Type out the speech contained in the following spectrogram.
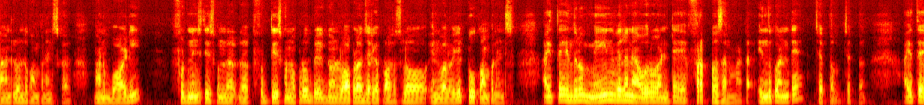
దాంట్లో ఉండే కాంపోనెంట్స్ కాదు. మన బాడీ ఫుడ్ నుంచి తీసుకున్న ఫుడ్ తీసుకున్నప్పుడు బ్రేక్ డౌన్ లోపల జరిగే ప్రాసెస్లో ఇన్వాల్వ్ అయ్యే టూ కాంపోనెంట్స్. అయితే ఇందులో మెయిన్ విలన్ ఎవరు అంటే ఫ్రక్టోజ్ అనమాట ఎందుకంటే చెప్తాం చెప్తాం అయితే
